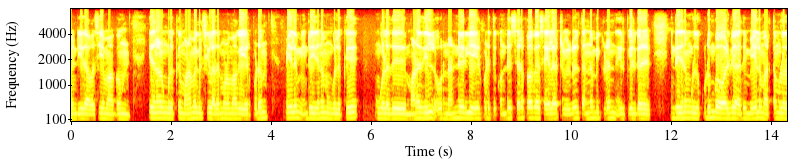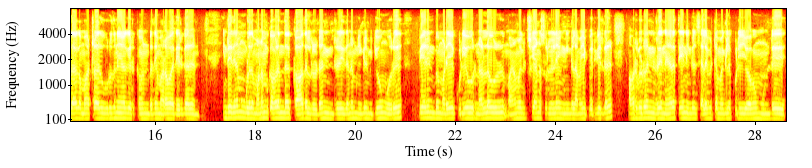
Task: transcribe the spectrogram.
வேண்டியது அவசியமாகும். இதனால் உங்களுக்கு மனமகிழ்ச்சிகள் அதன் மூலமாக ஏற்படும். மேலும் இன்றைய தினம் உங்களுக்கு உங்களது மனதில் ஒரு நன்னெறியை ஏற்படுத்திக் கொண்டு சிறப்பாக செயலாற்றுவீர்கள் தன்னம்பிக்கையுடன் இருப்பீர்கள். இன்றைய தினம் உங்களது குடும்ப வாழ்வை அது மேலும் அர்த்தமுள்ளதாக மாற்ற அது உறுதுணையாக இருக்கும் என்பதை மறவாதீர்கள். இன்றைய தினம் உங்களது மனம் கவர்ந்த காதலருடன் இன்றைய தினம் நீங்கள் மிகவும் ஒரு பேரின்பம் அடையக்கூடிய ஒரு நல்ல ஒரு மனமகிழ்ச்சியான சூழ்நிலை நீங்கள் அமைய பெறுவீர்கள். அவர்களுடன் இன்றைய நேரத்தை நீங்கள் செலவிட்டு மகிழக்கூடிய யோகம் உண்டு.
